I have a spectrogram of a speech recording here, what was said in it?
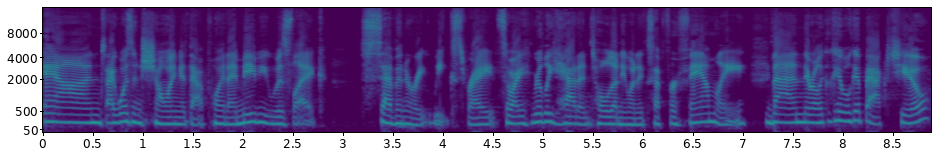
And I wasn't showing at that point. I maybe was like, seven or eight weeks, right? So I really hadn't told anyone except for family. Then they were like, okay, we'll get back to you.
